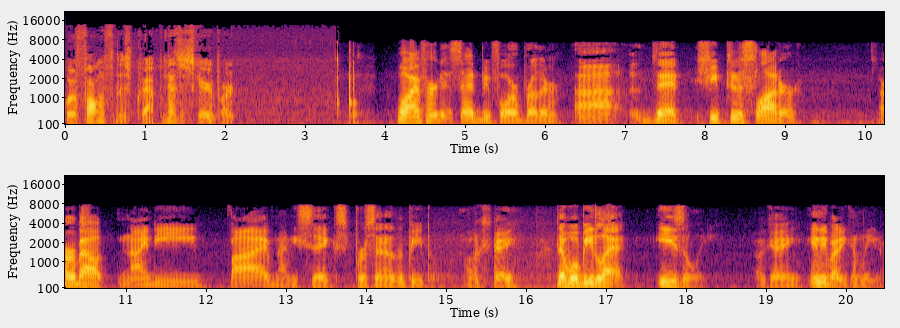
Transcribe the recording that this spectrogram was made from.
who are falling for this crap, and that's the scary part. Well, I've heard it said before, brother, uh, that sheep to the slaughter are about 95, 96% of the people, okay, that will be led easily, okay? Anybody can lead them.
